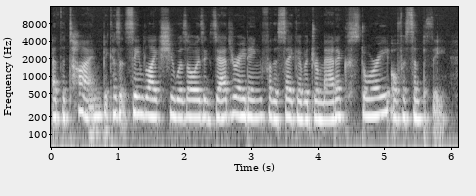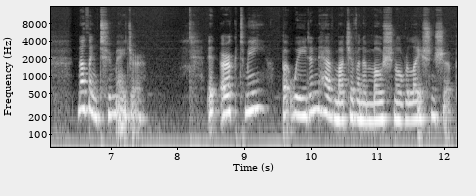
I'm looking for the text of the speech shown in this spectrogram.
at the time because it seemed like she was always exaggerating for the sake of a dramatic story or for sympathy. Nothing too major. It irked me, but we didn't have much of an emotional relationship.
